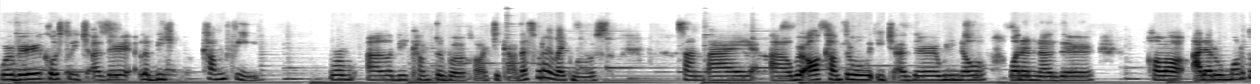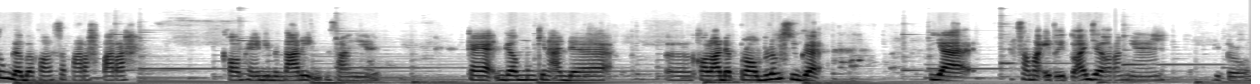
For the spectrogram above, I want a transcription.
We're very close to each other lebih comfy. We're uh, lebih comfortable kalau Cika. That's what I like most. Santai uh, we're all comfortable with each other we know one another. Kalau ada rumor tuh nggak bakal separah-parah. Kalau misalnya di Mentari misalnya. Kayak nggak mungkin ada uh, kalau ada problems juga ya sama itu itu aja orangnya gitu.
